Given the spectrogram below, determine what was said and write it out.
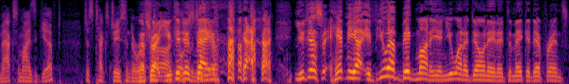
maximize a gift, just text Jason to That's right. You can just tag, you just hit me up if you have big money and you want to donate it to make a difference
